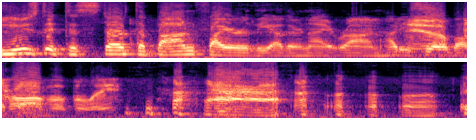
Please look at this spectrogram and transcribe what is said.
used it to start the bonfire the other night, Ron. How do you feel about probably. that? Probably.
